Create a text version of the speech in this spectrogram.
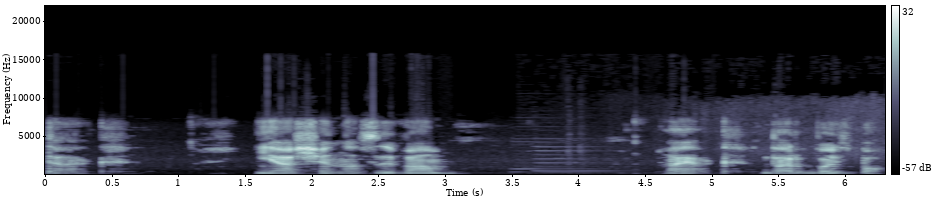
Tak. Ja się nazywam. A jak? Dark Boys Bo.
